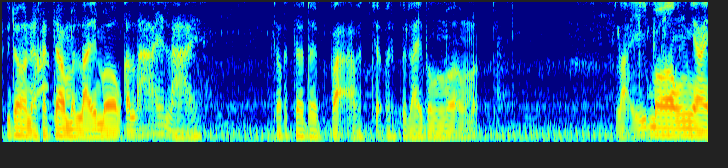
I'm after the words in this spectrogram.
พี่น้องนะเขาเจ้ามันไหลมองกันหลายหลายเจ้าก็เจ้าได้ป่าจะไปไหลบองมองเนาะไหลมองใหญ่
